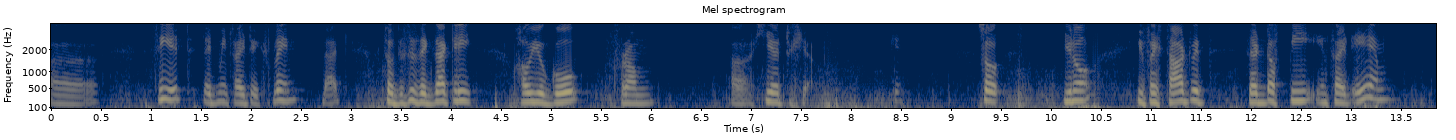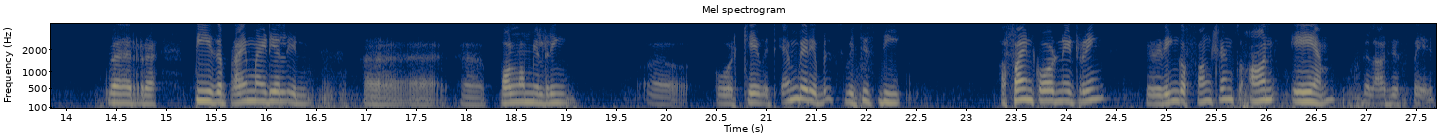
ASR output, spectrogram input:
uh, see it? Let me try to explain that. So this is exactly how you go from uh, here to here. Okay. So you know if I start with z of p inside AM where uh, p is a prime ideal in uh, uh, polynomial ring over k with m variables which is the affine coordinate ring the ring of functions on AM the larger space.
